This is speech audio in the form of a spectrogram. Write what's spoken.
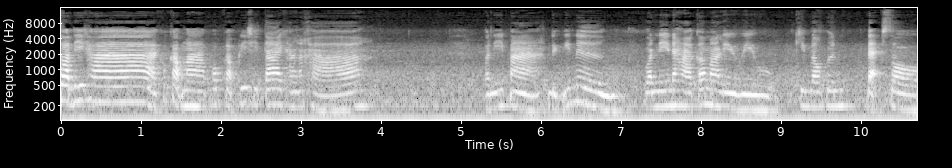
สวัสดีค่ะ ก็กลับมาพบกับพี่ชิต้าอีกครั้งนะคะ วันนี้มาดึกนิดนึง วันนี้นะคะก็มารีวิวครีมรองพื้นแบบซอง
